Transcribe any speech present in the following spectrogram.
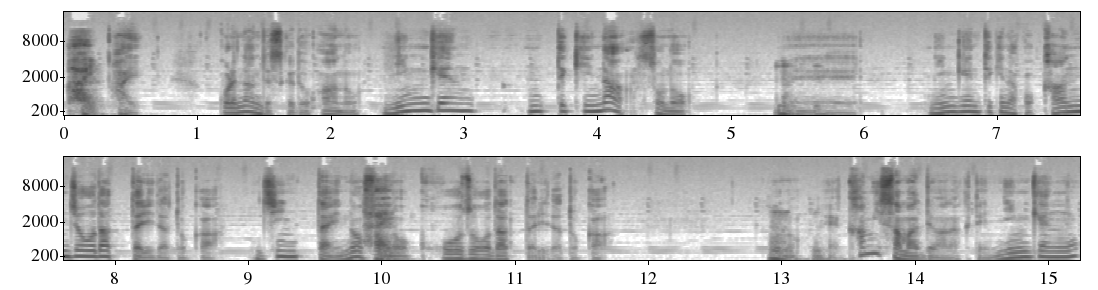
はい。はい、これなんですけどあの人間的なそのえー人間的なこう感情だったりだとか人体のその構造だったりだとか、うんあのえー神様ではなくて人間を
